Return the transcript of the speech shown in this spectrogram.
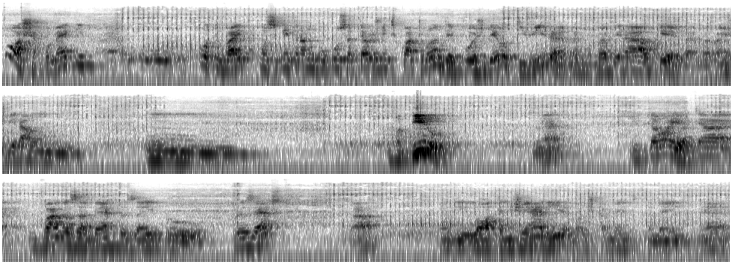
poxa, como é que é, pô, tu vai conseguir entrar num concurso até os 24 anos, depois deu, te vira, vai, vai virar o quê? Vai, vai virar um, um vampiro, né? Então aí, ó, tem a, vagas abertas aí pro, pro exército, tá? Onde lota engenharia, logicamente também, né?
